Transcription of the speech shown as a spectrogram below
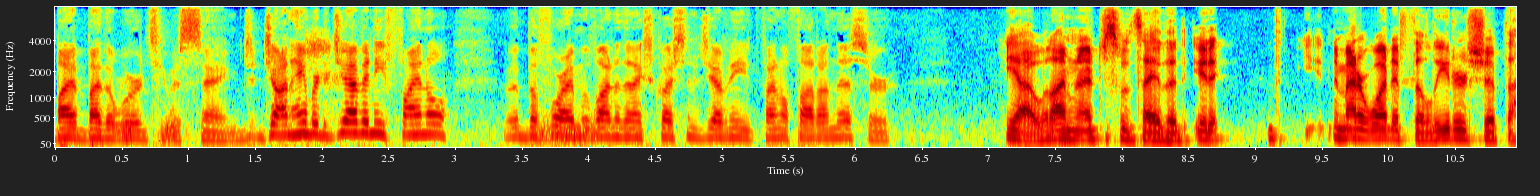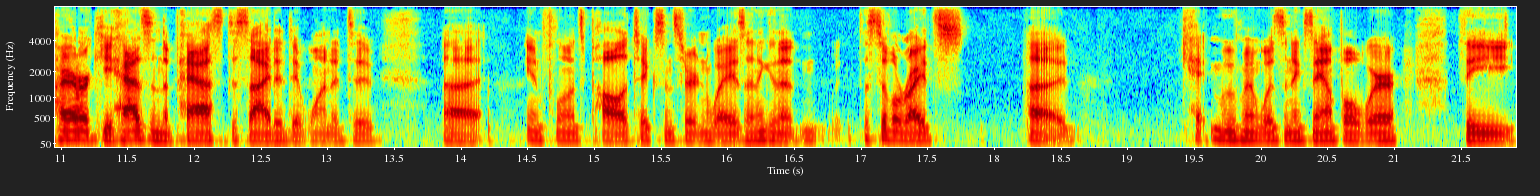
by by the words he was saying. J- John Hamer, did you have any final before I move on to the next question? Did you have any final thought on this, or Yeah, well, I mean, I just would say that it, no matter what, if the leadership, the hierarchy has in the past decided it wanted to uh, influence politics in certain ways, I think that the civil rights uh, movement was an example where the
